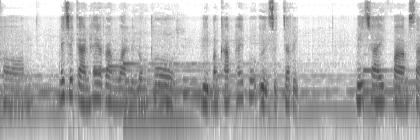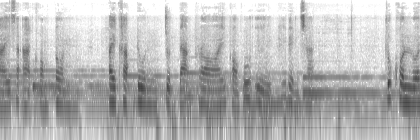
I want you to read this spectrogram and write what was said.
ค้อม ไม่ใช่การให้รางวัลหรือลงโทษ บีบบังคับให้ผู้อื่นสุจริตมิใช้ความใสสะอาดของตน ไปขับดุลจุดด่างพร้อยของผู้อื่นให้เด่นชัด ทุกคนล้วน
